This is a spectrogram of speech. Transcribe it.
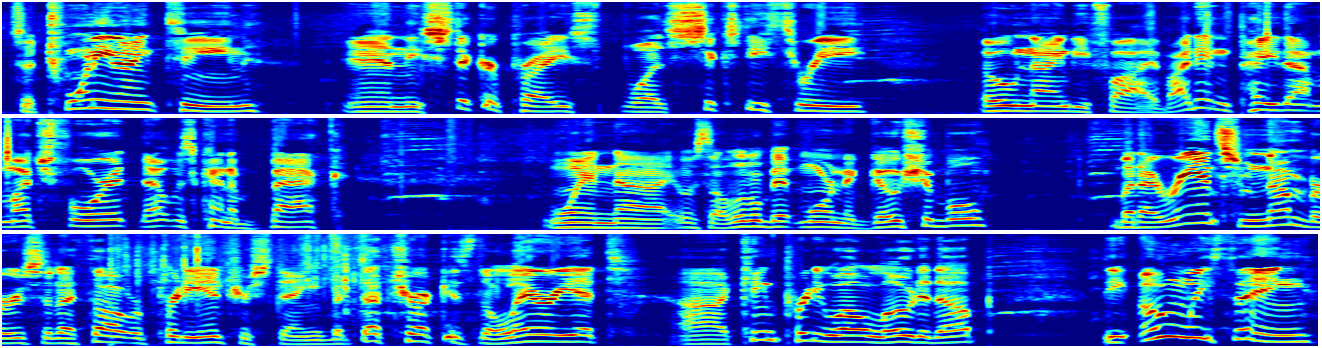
It's a 2019 and the sticker price was 63.095. I didn't pay that much for it. That was kind of back when uh, it was a little bit more negotiable. But I ran some numbers that I thought were pretty interesting. But that truck is the Lariat. Uh, came pretty well loaded up. The only thing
